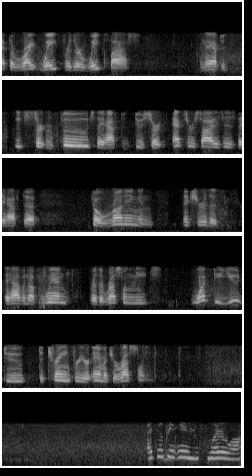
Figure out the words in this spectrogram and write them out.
at the right weight for their weight class. And they have to eat certain foods, they have to do certain exercises, they have to go running and make sure that they have enough wind for the wrestling meets. What do you do to train for your amateur wrestling? I compete in winter loss.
